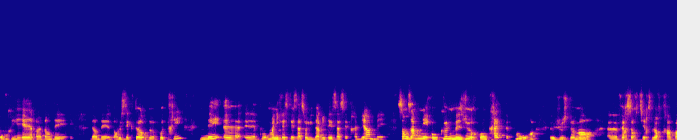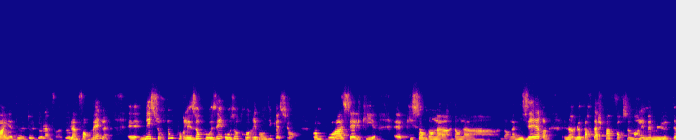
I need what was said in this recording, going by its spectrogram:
ouvrières dans le secteur de poterie mais euh, euh, pour manifester sa solidarité, ça c'est très bien, mais sans amener aucune mesure concrète pour euh, justement faire sortir leur travail de, l'informel, mais surtout pour les opposer aux autres revendications, comme quoi celles qui, sont dans la misère ne, partagent pas forcément les mêmes luttes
